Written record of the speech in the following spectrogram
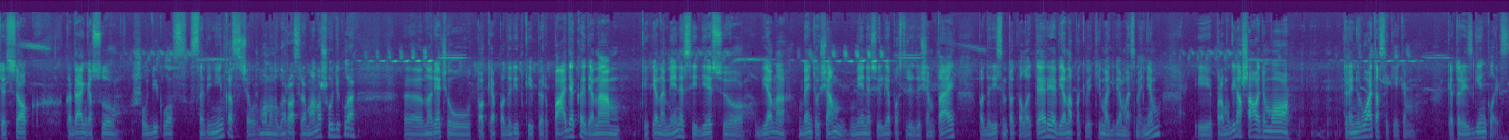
tiesiog, kadangi esu šaudyklos savininkas, čia už mano nugaros yra mano šaudykla, e, norėčiau tokią padaryti kaip ir padėką vienam kiekvieną mėnesį įdėsiu vieną, bent jau šiam mėnesiui Liepos 30, padarysim tokią loteriją, vieną pakvietimą dviem asmenim į pramoginio šaudimo treniruotę, sakykime, keturiais ginklais.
